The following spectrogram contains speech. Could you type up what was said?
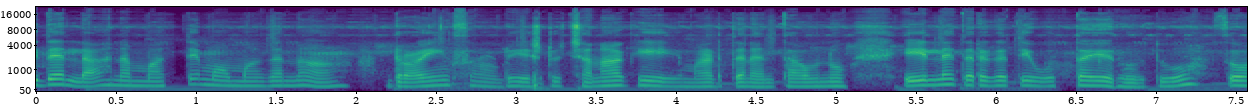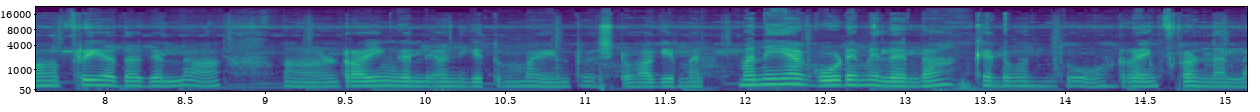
ಇದೆಲ್ಲ ನಮ್ಮ ಅತ್ತೆ ಮೊಮ್ಮಗನ ಡ್ರಾಯಿಂಗ್ಸ್ ನೋಡಿ ಎಷ್ಟು ಚೆನ್ನಾಗಿ ಮಾಡ್ತಾನೆ ಅಂತ ಅವನು ಏಳನೇ ತರಗತಿ ಓದ್ತಾ ಇರೋದು. ಸೊ ಫ್ರೀ ಆದಾಗೆಲ್ಲ ಡ್ರಾಯಿಂಗಲ್ಲಿ ಅವನಿಗೆ ತುಂಬ ಇಂಟ್ರೆಸ್ಟು ಹಾಗೆ ಮನ್, ಮನೆಯ ಗೋಡೆ ಮೇಲೆಲ್ಲ ಕೆಲವೊಂದು ಡ್ರಾಯಿಂಗ್ಸ್ಗಳನ್ನೆಲ್ಲ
